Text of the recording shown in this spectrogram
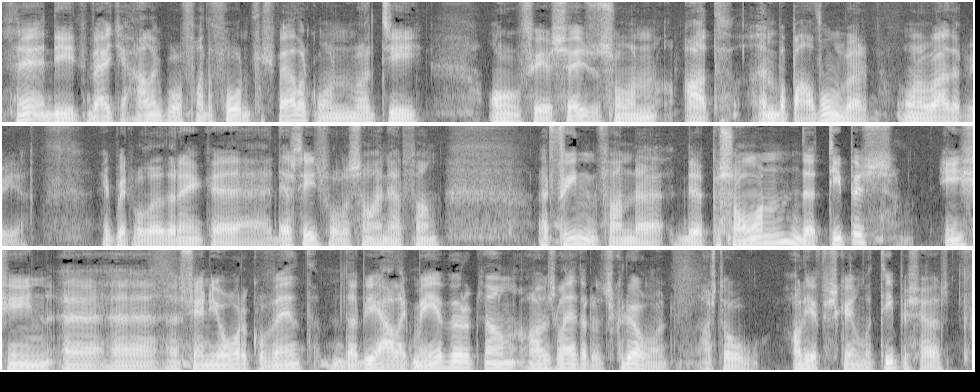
Hè? Die weet je eigenlijk wel van tevoren voorspellen kon, wat die ongeveer seizoen had een bepaald onderwerp onder weer. Ik weet wel dat er een uh, destijds wel zijn van het vinden van de, de personen, de types, in zijn uh, uh, seniorenconvent, dat wie eigenlijk meer werk dan als letter het schreeuwen. Als al je verschillende types hebt,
